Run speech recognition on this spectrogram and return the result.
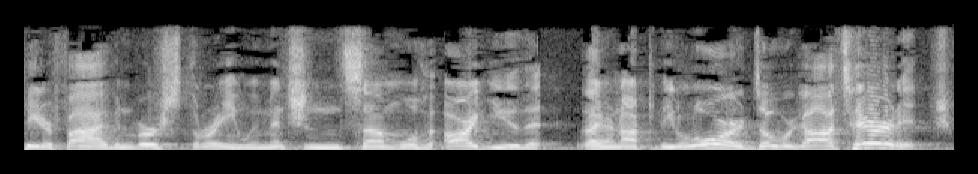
Peter 5 and verse 3, we mentioned some will argue that they are not to be lords over God's heritage.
